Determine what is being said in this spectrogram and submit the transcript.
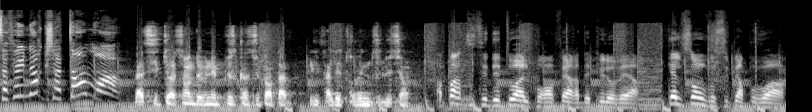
ça fait une heure que j'attends, moi La situation devenait plus qu'insupportable. Il fallait trouver une solution. À part tisser des toiles pour en faire des pulls verts, quels sont vos super pouvoirs?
